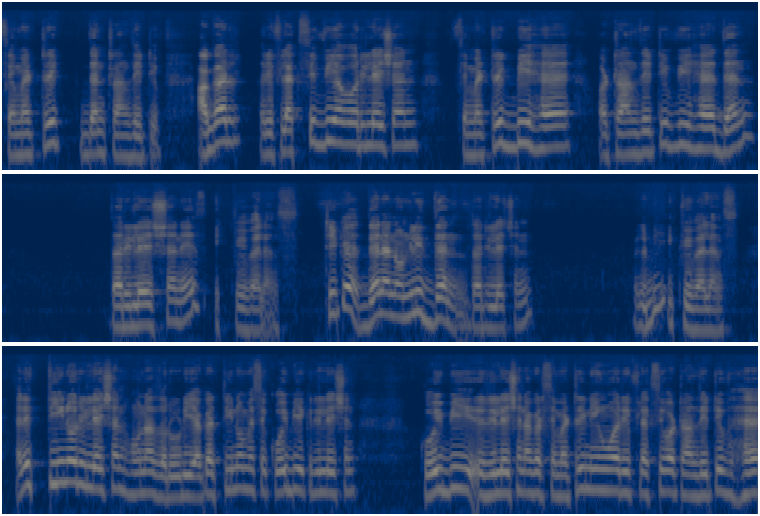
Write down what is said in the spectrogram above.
सिमेट्रिक देन ट्रांजिटिव अगर रिफ्लेक्सिव भी है वो रिलेशन सिमेट्रिक भी है और ट्रांजिटिव भी है then the relation is equivalence ठीक है? Then and only then the relation will be equivalence यानी तीनों रिलेशन होना ज़रूरी है। अगर तीनों में से कोई भी एक रिलेशन कोई भी रिलेशन अगर सिमेट्री नहीं हुआ रिफ्लेक्सिव और ट्रांजिटिव है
